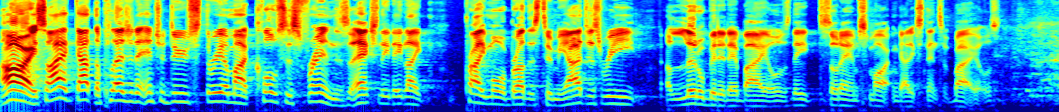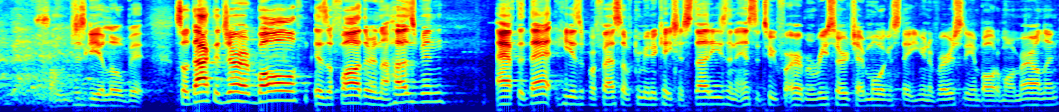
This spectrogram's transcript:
All right, so I got the pleasure to introduce three of my closest friends. Actually, they like probably more brothers to me. I just read a little bit of their bios. They so damn smart and got extensive bios. So I'm just give a little bit. So Dr. Jared Ball is a father and a husband. After that, he is a professor of communication studies in the Institute for Urban Research at Morgan State University in Baltimore, Maryland,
